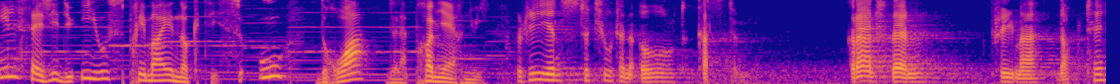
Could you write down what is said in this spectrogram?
il s'agit du ius primae noctis, ou droit de la première nuit. Reinstitute an old custom. Grant them prima nocte.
